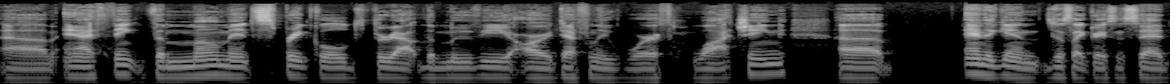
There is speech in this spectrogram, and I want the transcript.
Um, and I think the moments sprinkled throughout the movie are definitely worth watching. Uh, and again, just like Grayson said,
